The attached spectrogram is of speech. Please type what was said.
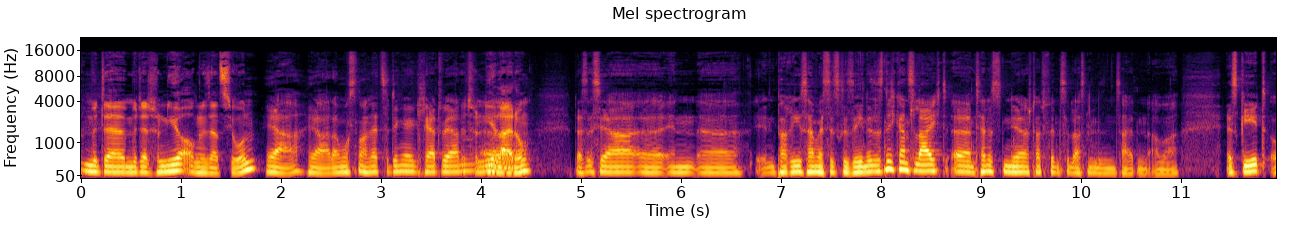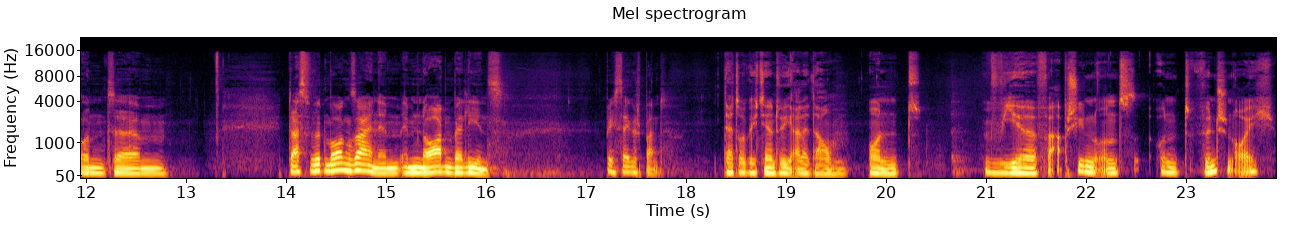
mit der, mit der Turnierorganisation. Ja, ja, da muss noch letzte Dinge geklärt werden. Turnierleitung. Äh, das ist ja äh, in, äh, in Paris haben wir es jetzt gesehen. Es ist nicht ganz leicht, äh, ein Tennisturnier stattfinden zu lassen in diesen Zeiten, aber es geht und ähm, das wird morgen sein im, im Norden Berlins. Bin ich sehr gespannt. Da drücke ich dir natürlich alle Daumen. Und wir verabschieden uns und wünschen euch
